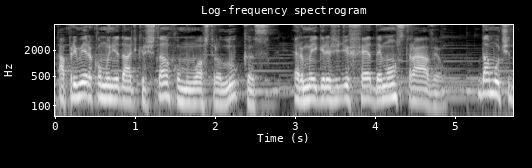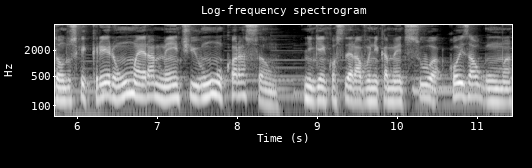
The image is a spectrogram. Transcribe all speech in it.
A primeira comunidade cristã, como mostra Lucas, era uma igreja de fé demonstrável, da multidão dos que creram, uma era a mente e um o coração. Ninguém considerava unicamente sua coisa alguma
